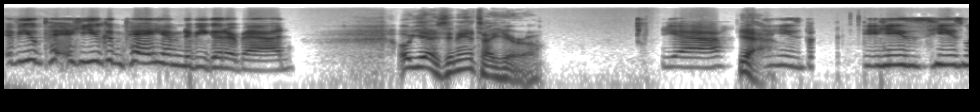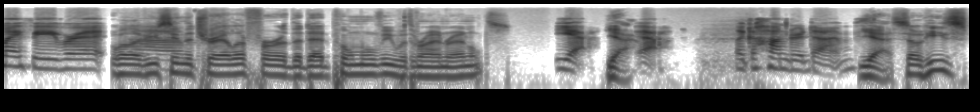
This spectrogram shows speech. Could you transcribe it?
if you pay. You can pay him to be good or bad. Oh yeah, he's an anti-hero. Yeah. Yeah. He's he's he's my favorite. Well, have you seen the Um, trailer for the Deadpool movie with Ryan Reynolds? Yeah. Yeah. Yeah. Like a hundred times. Yeah, so he's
